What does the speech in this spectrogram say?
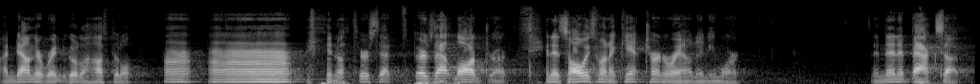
I'm down there ready to go to the hospital. You know, there's that, there's that log truck. And it's always when I can't turn around anymore. And then it backs up.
